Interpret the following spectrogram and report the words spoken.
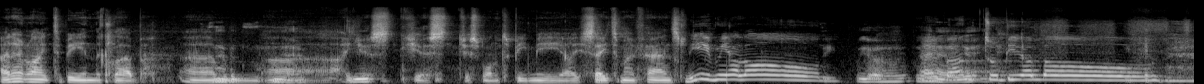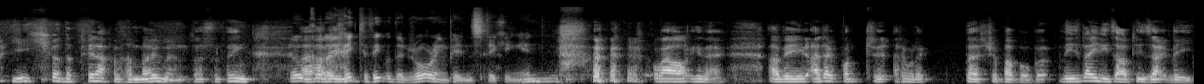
I don't like to be in the club. Um, uh, I just, just, just want to be me. I say to my fans, "Leave me alone. You're, you I know, want to be alone." you, you're the pin up of the moment. That's the thing. Oh Uh, God, I, mean- hate to think with the drawing pin sticking in. well, you know, I mean, I don't want to, I don't want to burst your bubble, but these ladies aren't exactly,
